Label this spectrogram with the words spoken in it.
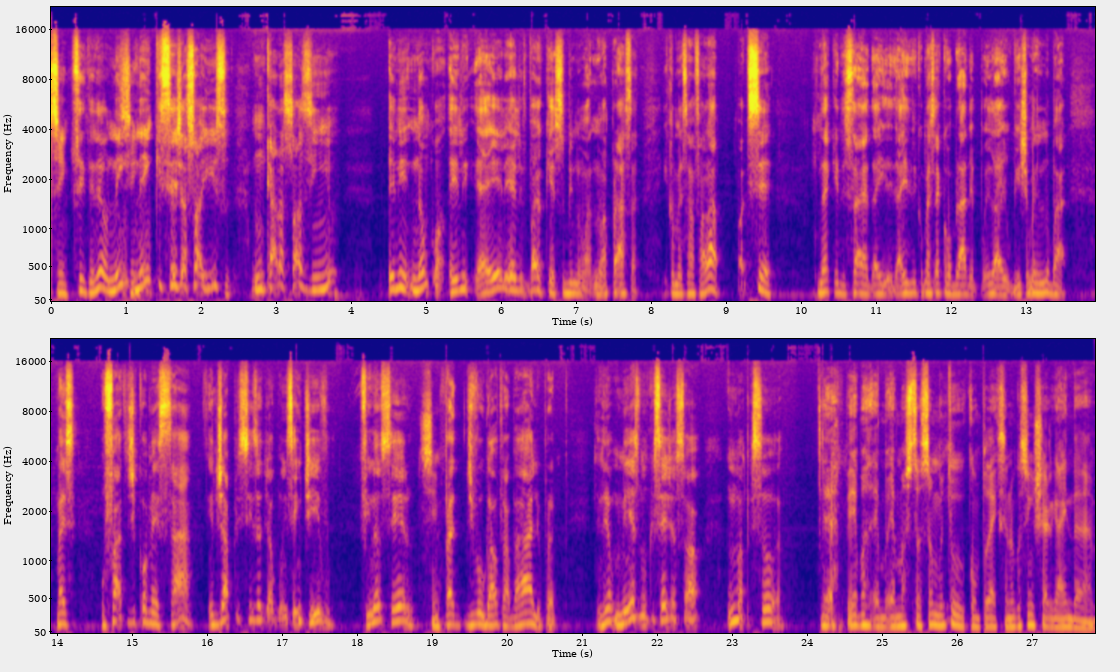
Sim. Você entendeu? Nem, Sim. nem que seja só isso. Um cara sozinho, ele não. Ele, é ele, ele vai o quê? Subir numa, numa praça e começar a falar? Pode ser. Né? Que ele saia daí, daí ele começa a cobrar depois, aí alguém chama ele no bar. Mas o fato de começar, ele já precisa de algum incentivo financeiro para divulgar o trabalho, entendeu? Mesmo que seja só uma pessoa. É, é, uma, é- é uma situação muito complexa. Eu não consigo enxergar ainda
